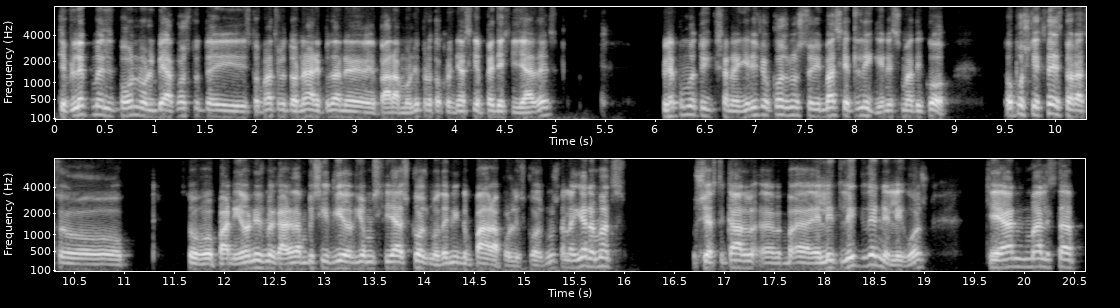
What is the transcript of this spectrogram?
Και βλέπουμε λοιπόν ο Ολυμπιακός τότε στο μάτι με τον Άρη που ήταν ε, παραμονή πρωτοχρονιάς και 5.000. Βλέπουμε ότι ξαναγυρίζει ο κόσμος στο Basket League. Είναι σημαντικό. Όπως και χθες τώρα στο, στο Πανιόνιος με Καρέδα, μου πεις 2-2.500 κόσμος. Δεν είναι πάρα πολλοί κόσμος, αλλά για ένα μάτσο ουσιαστικά ε, ε, Elite League δεν είναι λίγος. Και αν μάλιστα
